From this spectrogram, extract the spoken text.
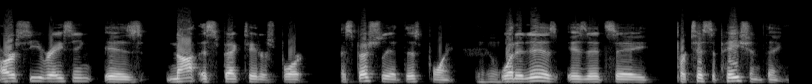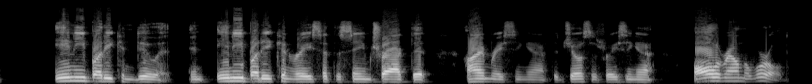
RC racing is not a spectator sport, especially at this point. Mm-hmm. What it is is it's a participation thing. Anybody can do it, and anybody can race at the same track that I'm racing at, that Joseph's racing at, all around the world.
